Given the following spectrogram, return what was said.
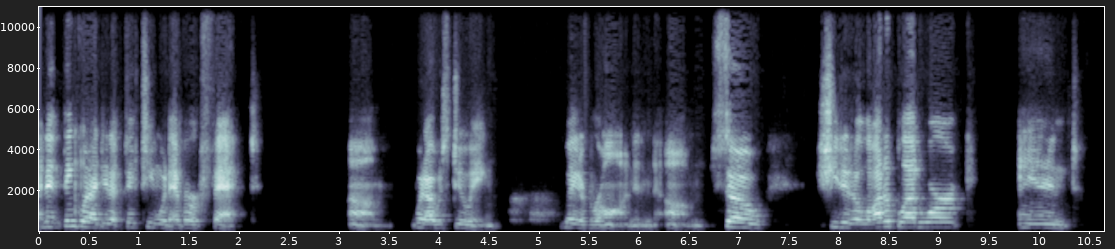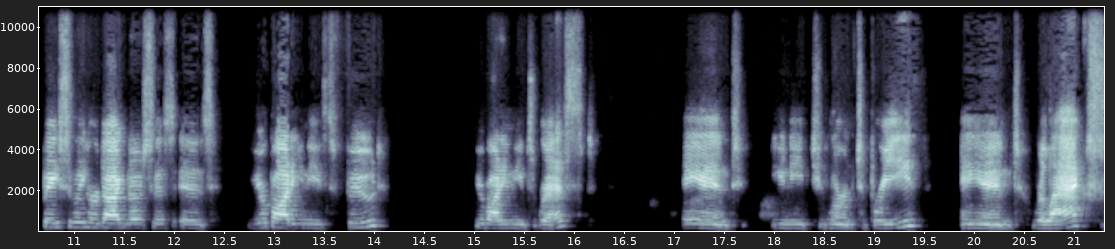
I didn't think what I did at 15 would ever affect um, what I was doing later on. And um, so she did a lot of blood work, and basically her diagnosis is your body needs food, your body needs rest, and you need to learn to breathe and relax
